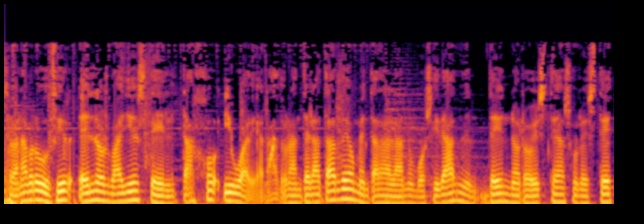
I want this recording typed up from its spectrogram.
se van a producir en los valles del Tajo y Guadiana. Durante la tarde aumentará la nubosidad de noroeste a sureste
